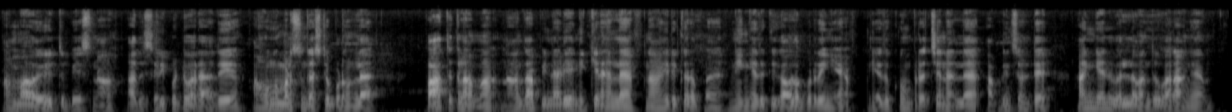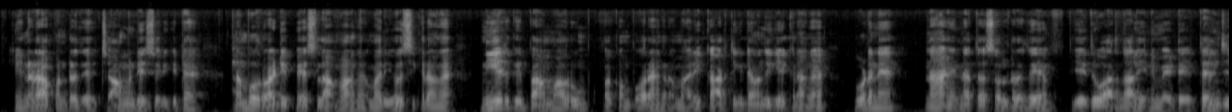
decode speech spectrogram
அம்மாவை எழுத்து பேசினா அது சரிப்பட்டு வராது. அவங்க மனசும் கஷ்டப்படும்ல. பார்த்துக்கலாமா? நான் தான் பின்னாடியே நிற்கிறேன்ல நான் இருக்கிறப்ப நீங்கள் எதுக்கு கவலைப்படுறீங்க? எதுக்கும் பிரச்சனை இல்லை அப்படின்னு சொல்லிட்டு அங்கேருந்து வெளில வந்து வராங்க. என்னடா பண்ணுறது சாமுண்டேஸ்வரி கிட்ட நம்ம ஒரு வாட்டி பேசலாமாங்கிற மாதிரி யோசிக்கிறாங்க. நீ எதுக்கு இப்போ அம்மா ரூம் பக்கம் போகிறேங்கிற மாதிரி கார்த்திகிட்ட வந்து கேட்குறாங்க உடனே நான் என்னத்த சொல்கிறது எதுவாக இருந்தாலும் இனிமேட்டு தெரிஞ்சு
